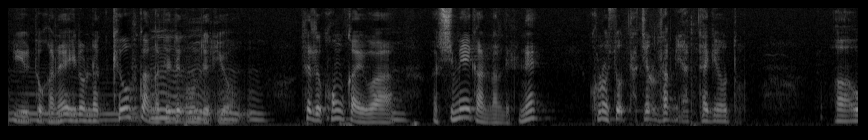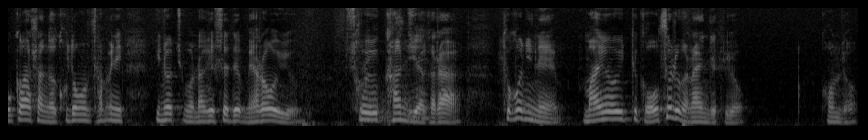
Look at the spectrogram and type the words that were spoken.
いうとかねいろんな恐怖感が出てくるんですよ。それで今回は使命感なんですね。この人たちのためにやってあげようと。あお母さんが子供のために命も投げ捨てでもやろういうそういう感じやからそこにね迷いっていうか恐れがないんですよ今度。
